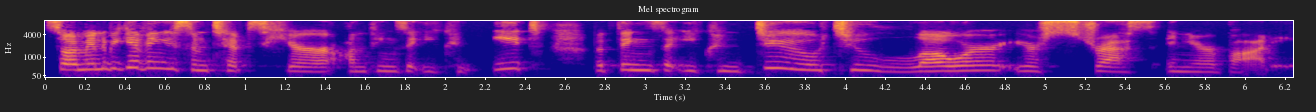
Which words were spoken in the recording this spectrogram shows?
So, I'm going to be giving you some tips here on things that you can eat, but things that you can do to lower your stress in your body.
